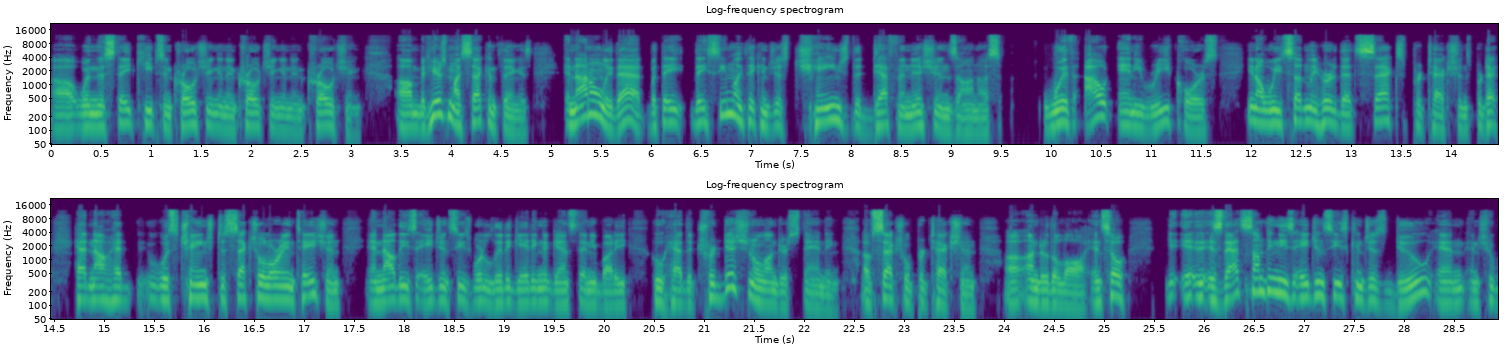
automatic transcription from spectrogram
uh, when the state keeps encroaching and encroaching and encroaching. Um, but here's my second thing is, and not only that, but they they seem like they can just change the definitions on us without any recourse. You know, we suddenly heard that sex protections protect had now had was changed to sexual orientation, and now these agencies were litigating against anybody who had the traditional understanding of sexual protection uh, under the law. And so, is that something these agencies can just do? And and should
